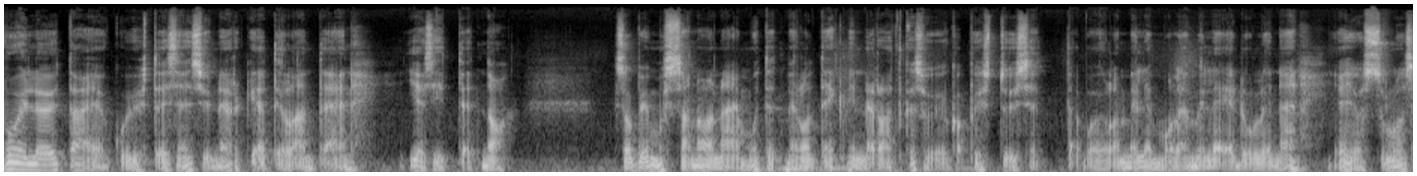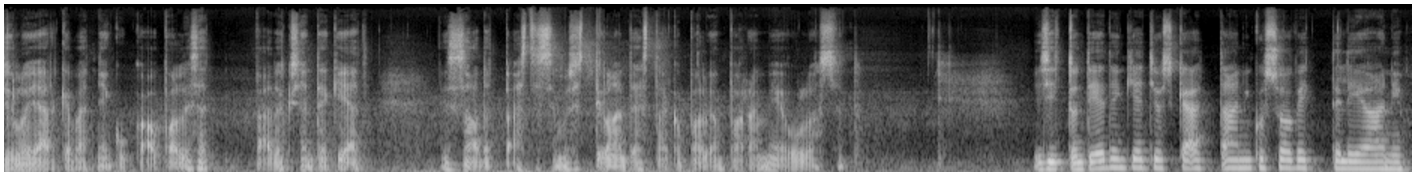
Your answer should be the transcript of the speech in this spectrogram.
voi löytää joku yhteisen synergiatilanteen ja sitten, että no – sopimus sanoo näin, mutta että meillä on tekninen ratkaisu, joka pystyisi, että voi olla meille molemmille edullinen. Ja jos sulla on silloin järkevät niin kuin kaupalliset päätöksentekijät, niin sä saatat päästä semmoisesta tilanteesta aika paljon paremmin ulos. Ja sitten on tietenkin, että jos käyttää niin kuin sovittelijaa, niin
